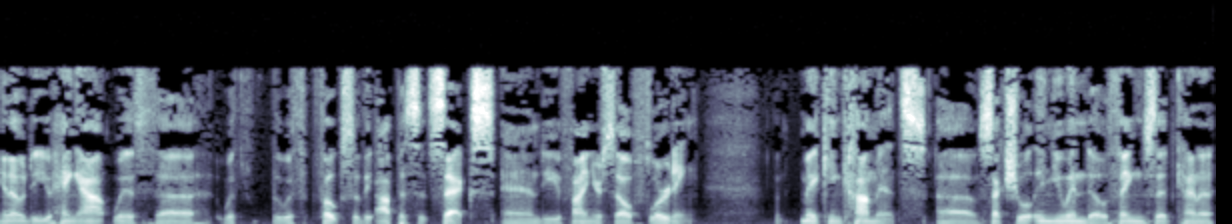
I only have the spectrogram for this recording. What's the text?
You know, do you hang out with uh, with with folks of the opposite sex, and do you find yourself flirting, making comments, uh, sexual innuendo, things that kind of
